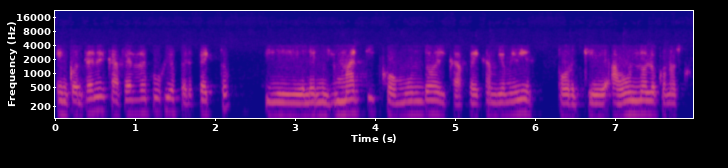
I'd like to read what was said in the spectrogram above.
Encontré en el café el refugio perfecto y el enigmático mundo del café cambió mi vida porque aún no lo conozco.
